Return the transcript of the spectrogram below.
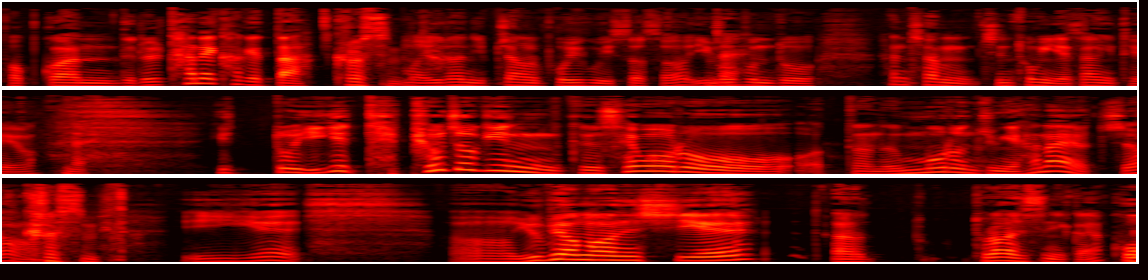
법관들을 탄핵하겠다. 그렇습니다. 뭐 이런 입장을 보이고 있어서 이 네. 부분도 한참 진통이 예상이 돼요. 네. 또 이게 대표적인 그 세월호 어떤 음모론 중에 하나였죠. 그렇습니다. 이게 어, 유병헌 씨의 어, 돌아가셨으니까요. 고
